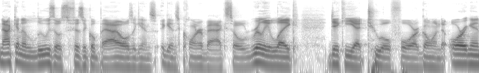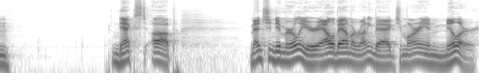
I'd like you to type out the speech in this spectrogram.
not gonna lose those physical battles against against cornerbacks. So really like Dickey at 204 going to Oregon. Next up, mentioned him earlier, Alabama running back Jamarion Miller,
